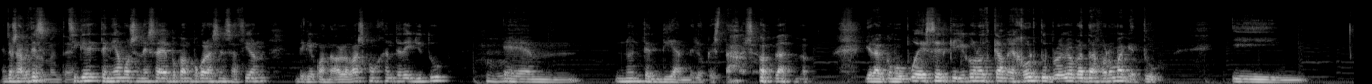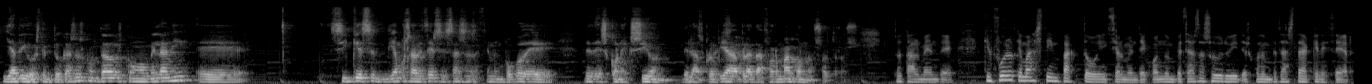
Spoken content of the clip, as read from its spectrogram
Entonces, a veces sí que teníamos en esa época un poco la sensación de que cuando hablabas con gente de YouTube, em, no entendían de lo que estabas hablando. Y era como, puede ser que yo conozca mejor tu propia plataforma que tú. Y ya digo, excepto casos contados como Melanie, eh, sí que sentíamos a veces esa sensación un poco de, desconexión de la propia plataforma con nosotros. Totalmente. ¿Qué fue lo que más te impactó inicialmente cuando empezaste a subir vídeos, cuando empezaste a crecer?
